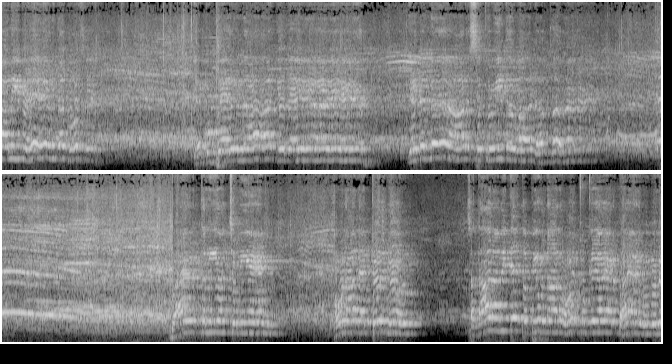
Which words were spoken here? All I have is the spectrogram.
علی بہن دا بوسے۔ کہ کپھر لاگ لے یہ نال ستوئی دوالا تلیاں چمیاں ہونا دے ٹر جو ستارہ بھی دے تو پیو نال ہو چکے ہیں بھین بھی مل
